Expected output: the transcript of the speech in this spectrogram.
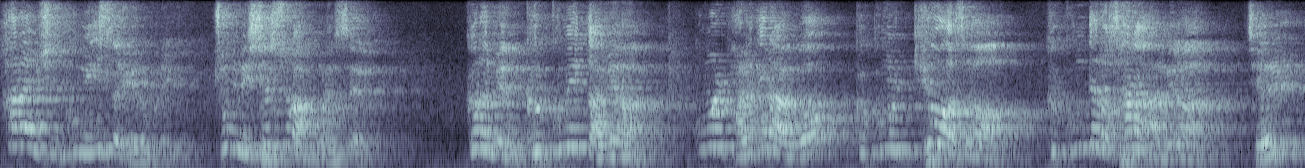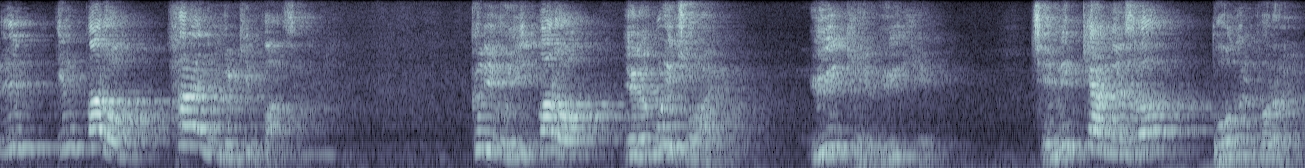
하나님 신 꿈이 있어요, 여러분에게. 주님이 실수로 안 보냈어요. 그러면 그 꿈이 있다면 꿈을 발견하고 그 꿈을 키워서 그 꿈대로 살아가면 제일 바로 하나님을 기뻐하세요. 그리고 이 바로 여러분이 좋아요. 유익해요, 유익해요. 재밌게 하면서 돈을 벌어요.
